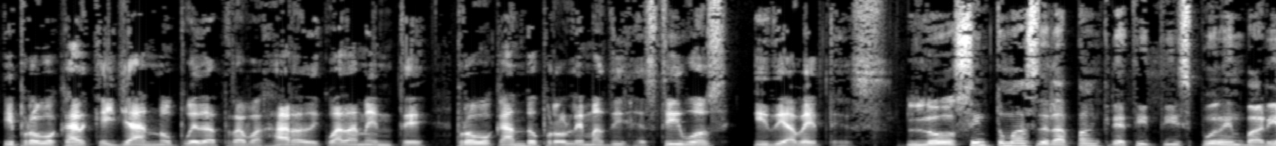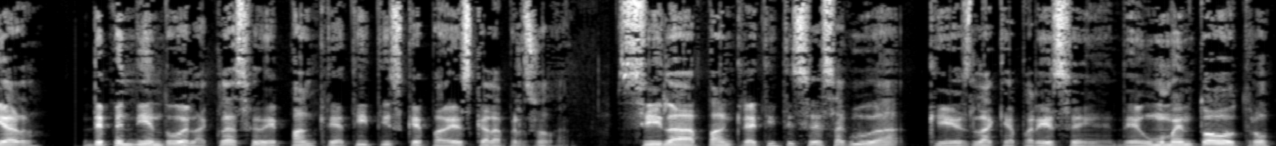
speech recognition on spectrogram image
y provocar que ya no pueda trabajar adecuadamente, provocando problemas digestivos y diabetes. Los síntomas de la pancreatitis pueden variar dependiendo de la clase de pancreatitis que padezca la persona. Si la pancreatitis es aguda, que es la que aparece de un momento a otro,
